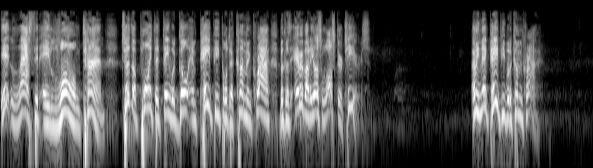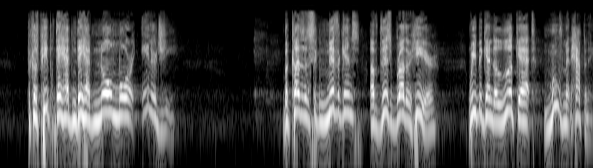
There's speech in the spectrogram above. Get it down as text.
it lasted a long time to the point that they would go and pay people to come and cry because everybody else lost their tears. I mean, they paid people to come and cry because people they had they had no more energy. Because of the significance of this brother here we began to look at movement happening.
